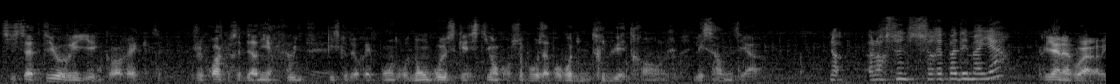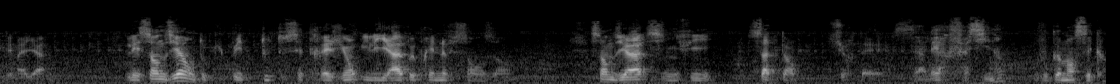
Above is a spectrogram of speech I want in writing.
Si sa théorie est correcte, je crois que cette dernière fouille risque de répondre aux nombreuses questions qu'on se pose à propos d'une tribu étrange, les Sandia. Non, alors ce ne serait pas des Mayas? Rien à voir avec les Mayas. Les Sandia ont occupé toute cette région il y a à peu près 900 ans. Sandia signifie Satan sur Terre. Ça a l'air fascinant. Vous commencez quand?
